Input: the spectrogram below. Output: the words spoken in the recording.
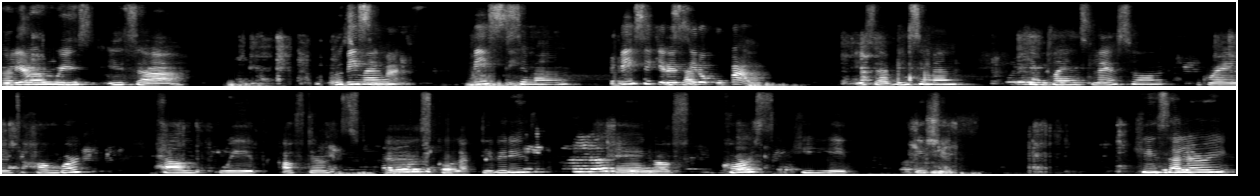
Julia, Carlos Ruiz is a busy. Busy. Busy man. Busy quiere decir ocupado. Is a busy man. He plans lesson, grades homework, help with after uh, school activities, and of course he teaches. His salary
